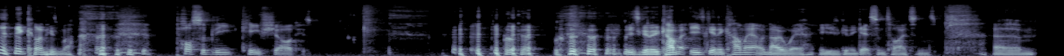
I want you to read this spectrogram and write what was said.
Connie's mom. Possibly Keith Shadis. Okay. He's gonna come. He's gonna come out of nowhere. He's gonna get some Titans. Um,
